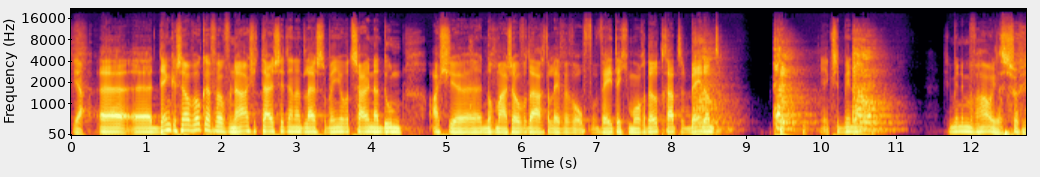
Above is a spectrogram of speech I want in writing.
Ja. Denk er zelf ook even over na als je thuis zit en aan het luisteren bent. Joh, wat zou je nou doen als je nog maar zoveel dagen te leven hebt of weet dat je morgen doodgaat? Ben je dan... t- ik zit binnen... In mijn verhaal, joh. Sorry.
